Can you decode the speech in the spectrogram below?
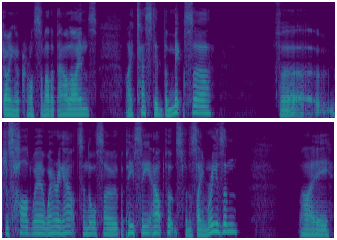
going across some other power lines. I tested the mixer for just hardware wearing out and also the PC outputs for the same reason. I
